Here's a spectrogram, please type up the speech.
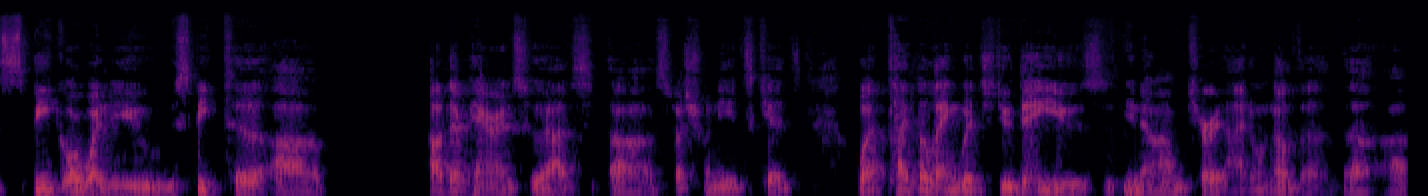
speak or when you speak to uh, other parents who have uh, special needs kids, what type of language do they use? You know, I'm curious. I don't know the the. Uh,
